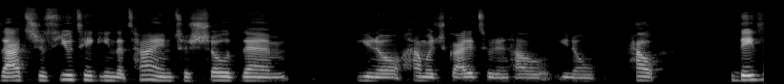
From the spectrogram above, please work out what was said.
that's just you taking the time to show them you know how much gratitude and how you know how they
